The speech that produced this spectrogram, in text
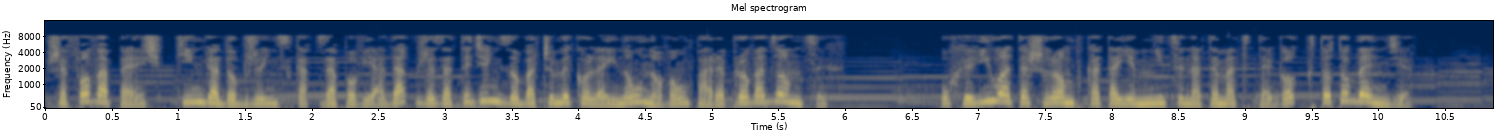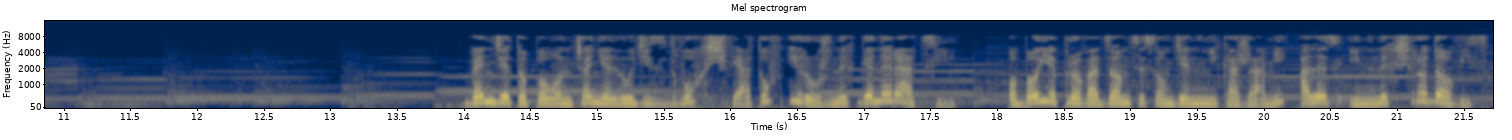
Szefowa pęś, Kinga Dobrzyńska, zapowiada, że za tydzień zobaczymy kolejną nową parę prowadzących. Uchyliła też rąbka tajemnicy na temat tego, kto to będzie. Będzie to połączenie ludzi z dwóch światów i różnych generacji. Oboje prowadzący są dziennikarzami, ale z innych środowisk.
